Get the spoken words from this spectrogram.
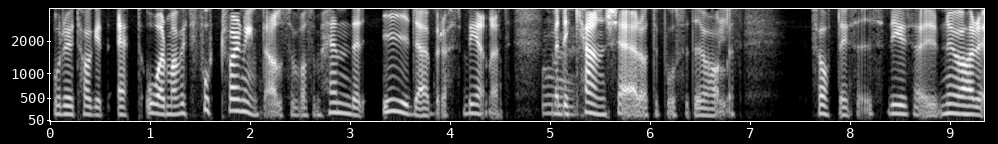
Och det har tagit ett år. Man vet fortfarande inte alls vad som händer i det här bröstbenet. Men det kanske är åt det positiva hållet. Förhoppningsvis. Det är så här, nu, har,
